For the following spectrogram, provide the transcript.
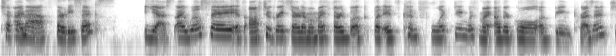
check my I'm- math 36 yes, I will say it's off to a great start. I'm on my third book, but it's conflicting with my other goal of being present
